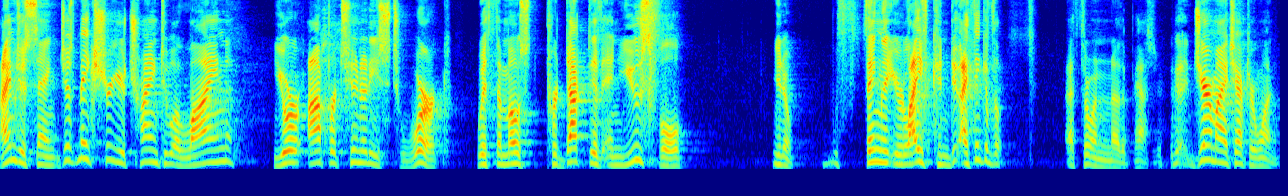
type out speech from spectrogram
I'm just saying, just make sure you're trying to align your opportunities to work with the most productive and useful, you know, thing that your life can do. I think of, I throw in another passage. Jeremiah chapter 1.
